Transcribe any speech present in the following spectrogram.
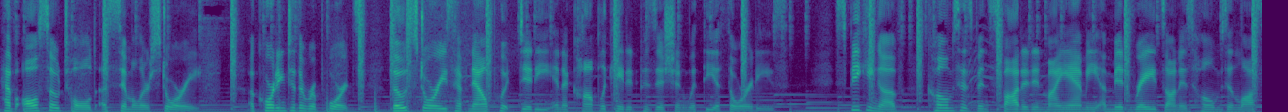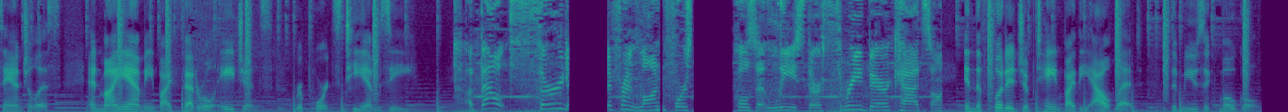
have also told a similar story. According to the reports, those stories have now put Diddy in a complicated position with the authorities. Speaking of, Combs has been spotted in Miami amid raids on his homes in Los Angeles and Miami by federal agents, reports TMZ. About 30 different law enforcement vehicles at least. There are three Bearcats on. In the footage obtained by the outlet, the music mogul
